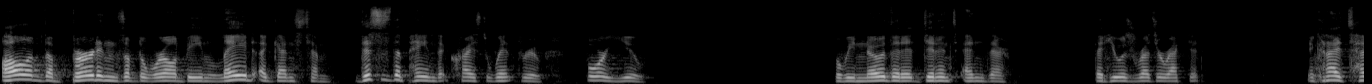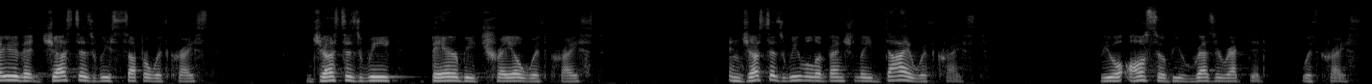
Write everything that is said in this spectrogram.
all of the burdens of the world being laid against him. This is the pain that Christ went through for you. But we know that it didn't end there, that he was resurrected. And can I tell you that just as we suffer with Christ, just as we bear betrayal with Christ, and just as we will eventually die with Christ, we will also be resurrected with Christ.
